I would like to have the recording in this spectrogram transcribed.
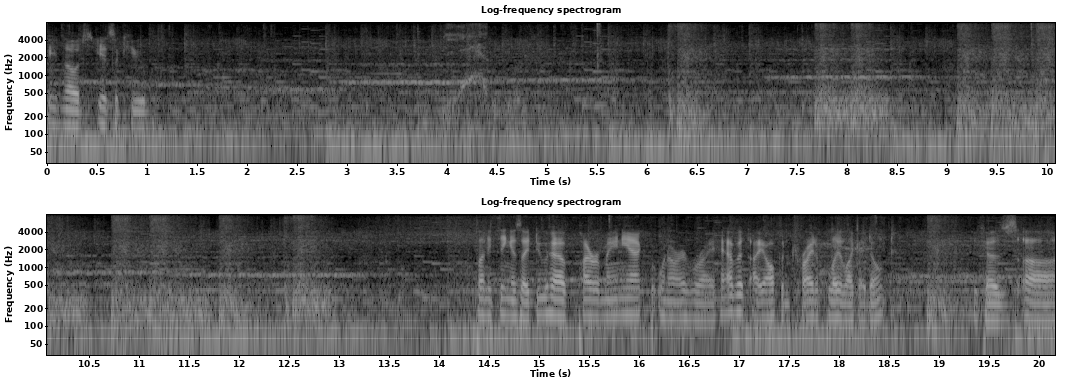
Even though it's it's a cube. Funny thing is I do have Pyromaniac, but whenever I have it, I often try to play like I don't. Because, uh,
